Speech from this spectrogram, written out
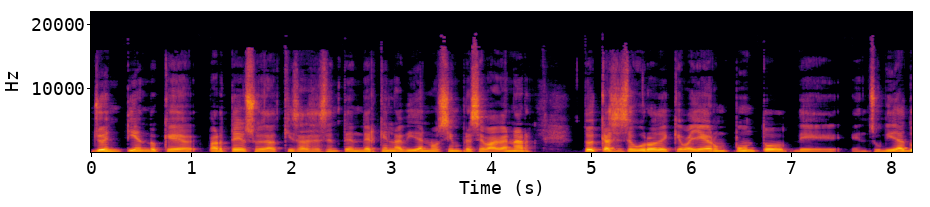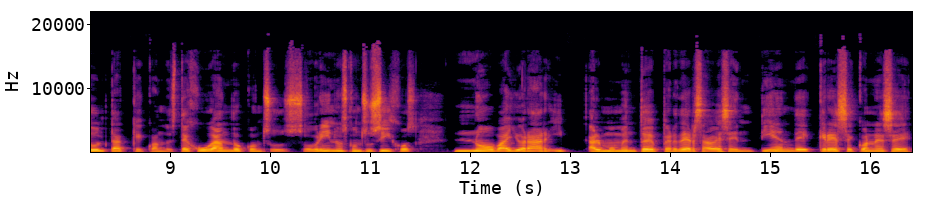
yo entiendo que parte de su edad quizás es entender que en la vida no siempre se va a ganar. Estoy casi seguro de que va a llegar un punto de en su vida adulta que cuando esté jugando con sus sobrinos, con sus hijos, no va a llorar y al momento de perder, ¿sabes? Entiende, crece con ese,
